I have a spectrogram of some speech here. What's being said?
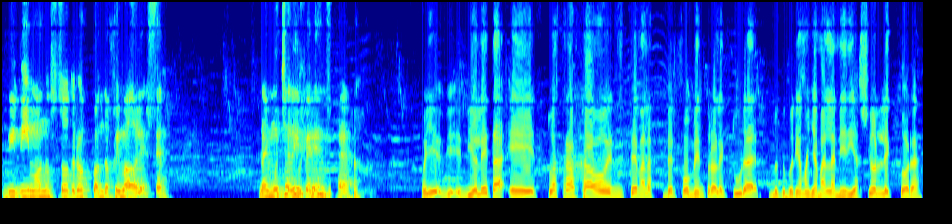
vivimos nosotros cuando fuimos adolescentes. No hay mucha diferencia. Oye, Violeta, eh, tú has trabajado en temas del fomento de la lectura, lo que podríamos llamar la mediación lectora.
